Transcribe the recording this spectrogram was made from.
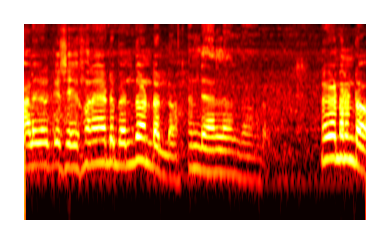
ആളുകൾക്ക് ഷെയ്ഖുനായിട്ട് ബന്ധമുണ്ടല്ലോ. ഉണ്ട് നല്ല ബന്ധമുണ്ട്. നിങ്ങൾ കണ്ടിട്ടുണ്ടോ?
